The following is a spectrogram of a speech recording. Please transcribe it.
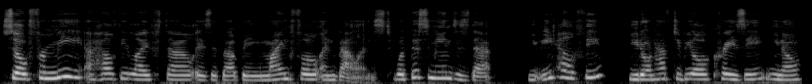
So, for me, a healthy lifestyle is about being mindful and balanced. What this means is that you eat healthy, you don't have to be all crazy, you know,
